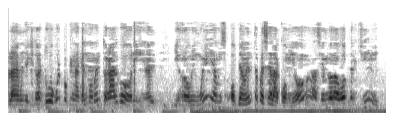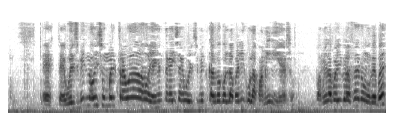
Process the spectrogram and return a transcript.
La de Muñequitos estuvo cool porque en aquel momento era algo original. Y Robin Williams, obviamente, pues se la comió haciendo la voz del Genie. Este, Will Smith no hizo un mal trabajo y hay gente que dice que Will Smith cargó con la película. Para mí ni eso. Para mí la película fue como que, pues,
